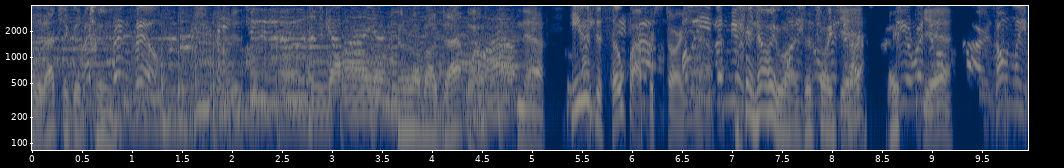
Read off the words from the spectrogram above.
Oh, that's a good Rick tune. Springfield. I don't know about that one. no, he was a soap opera star, you know. I know he was. That's why he started, The right? original Yeah. stars, only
